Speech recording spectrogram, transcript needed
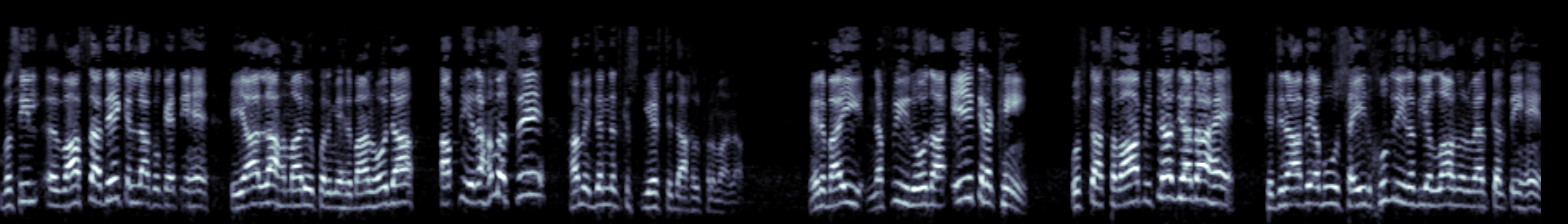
وسیل، واسطہ دے کے اللہ کو کہتے ہیں کہ یا اللہ ہمارے اوپر مہربان ہو جا، اپنی رحمت سے ہمیں جنت کے گیٹ سے داخل فرمانا۔ میرے بھائی، نفری روزہ ایک رکھیں، اس کا ثواب اتنا زیادہ ہے کہ جناب ابو سعید خدری رضی اللہ عنہ روایت کرتے ہیں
